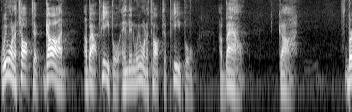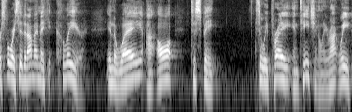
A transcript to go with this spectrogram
We want to talk to God about people, and then we want to talk to people about God. Verse 4, he said, That I may make it clear in the way I ought to speak. So we pray intentionally, right? We,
